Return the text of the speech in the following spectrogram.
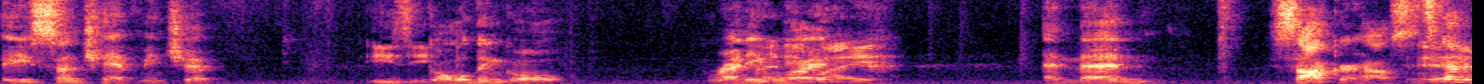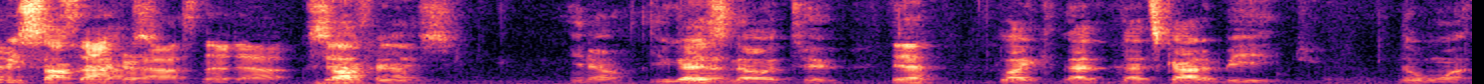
ASUN championship Easy. golden goal Rennie, Rennie White, White. and then soccer house It's got to be soccer, Soccer house. house, no doubt. soccer Definitely. house. You know, you guys Yeah. know it too. Yeah. Like that. That's got to be the one.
